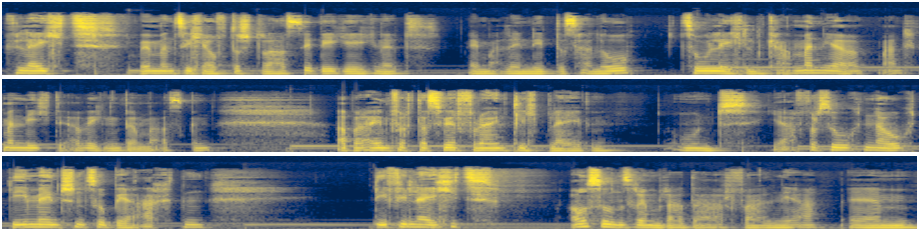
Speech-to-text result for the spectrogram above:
Vielleicht, wenn man sich auf der Straße begegnet, einmal ein nettes Hallo. Zulächeln kann man ja manchmal nicht, ja, wegen der Masken. Aber einfach, dass wir freundlich bleiben und ja, versuchen auch die Menschen zu beachten, die vielleicht aus unserem Radar fallen, ja. Ähm,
